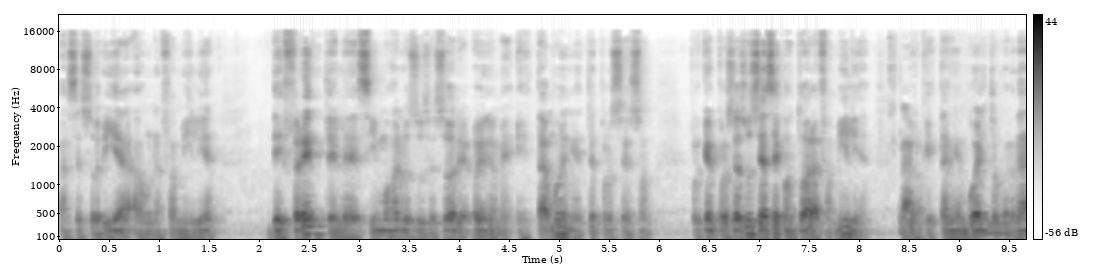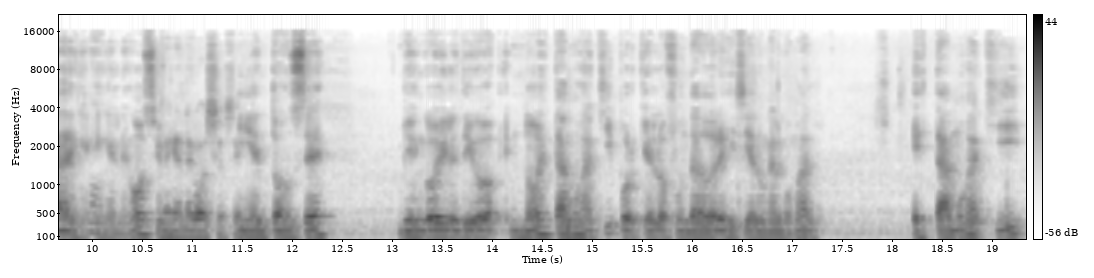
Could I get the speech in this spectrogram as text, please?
asesoría a una familia, de frente le decimos a los sucesores, oígame, estamos en este proceso, porque el proceso se hace con toda la familia, los que están envueltos, ¿verdad?, en, el negocio. En el negocio, sí. Y entonces vengo y les digo, no estamos aquí porque los fundadores hicieron algo mal. Estamos aquí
